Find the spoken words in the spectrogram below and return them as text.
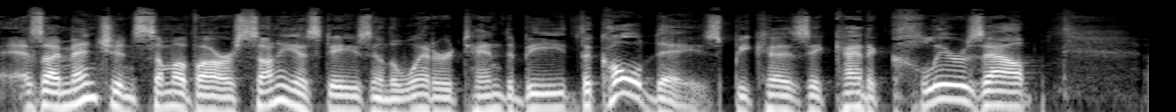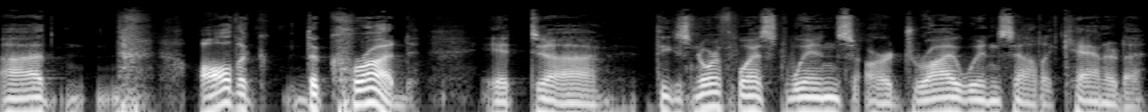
as I mentioned, some of our sunniest days in the winter tend to be the cold days because it kind of clears out uh, all the the crud. It uh, these northwest winds are dry winds out of Canada,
